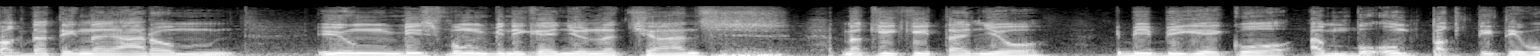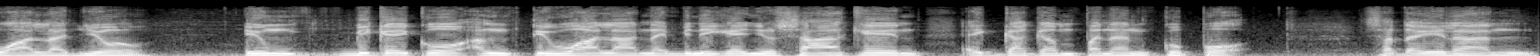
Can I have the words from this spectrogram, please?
Pagdating ng araw, yung mismong binigay niyo na chance, makikita niyo, ibibigay ko ang buong pagtitiwala niyo yung bigay ko ang tiwala na ibinigay niyo sa akin ay gagampanan ko po. Sa dahilan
